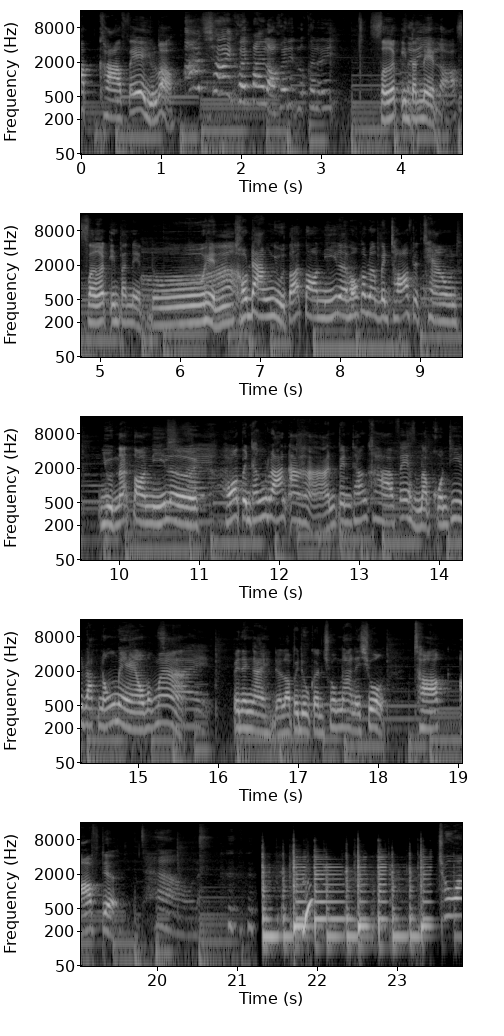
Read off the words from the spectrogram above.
Up Cafe อยู่หรือเปล่า ใช่เคยไปเหรอเคยได้เคยได้ เซิร์ชอินเทอร์เน็ตเคยได้ยินเหรอเซิร์ชอินเทอร์เน็ตดูอ๋อเห็นเขาดังอยู่ตอนตอนนี้เลย เพราะกำลังเป็น Top of the Town อยู่ณตอนนี้เลยใช่ค่ะเพราะว่าเป็นทั้งร้านอาหารเป็นทั้งคาเฟ่สำหรับคนที่รักน้องแมวมากใช่ๆเป็นยังไง เดี๋ยวเราไปดูกันช่วงหน้าในช่วง Talk of the Town ช่วง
